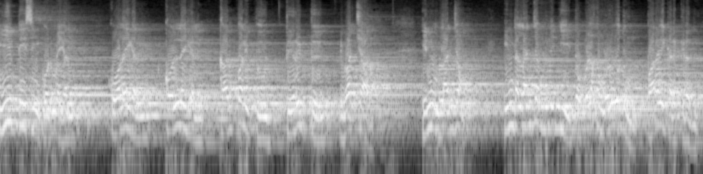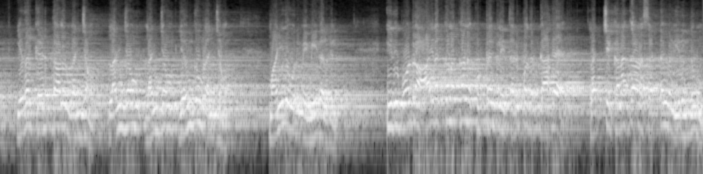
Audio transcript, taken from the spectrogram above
ஈவ்டீசிங் கொடுமைகள் கொலைகள் கொள்ளைகள் கற்பழிப்பு திருட்டு விபச்சாரம். இன்னும் லஞ்சம். இந்த லஞ்சம் இன்னைக்கு இந்த உலகம் முழுவதும் பரவி கிடக்கிறது. எதற்கு எடுத்தாலும் லஞ்சம். லஞ்சம் லஞ்சம் எங்கும் லஞ்சம். மனித உரிமை மீறல்கள். இது போன்ற ஆயிரக்கணக்கான குற்றங்களை தடுப்பதற்காக லட்சக்கணக்கான சட்டங்கள் இருந்தும்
